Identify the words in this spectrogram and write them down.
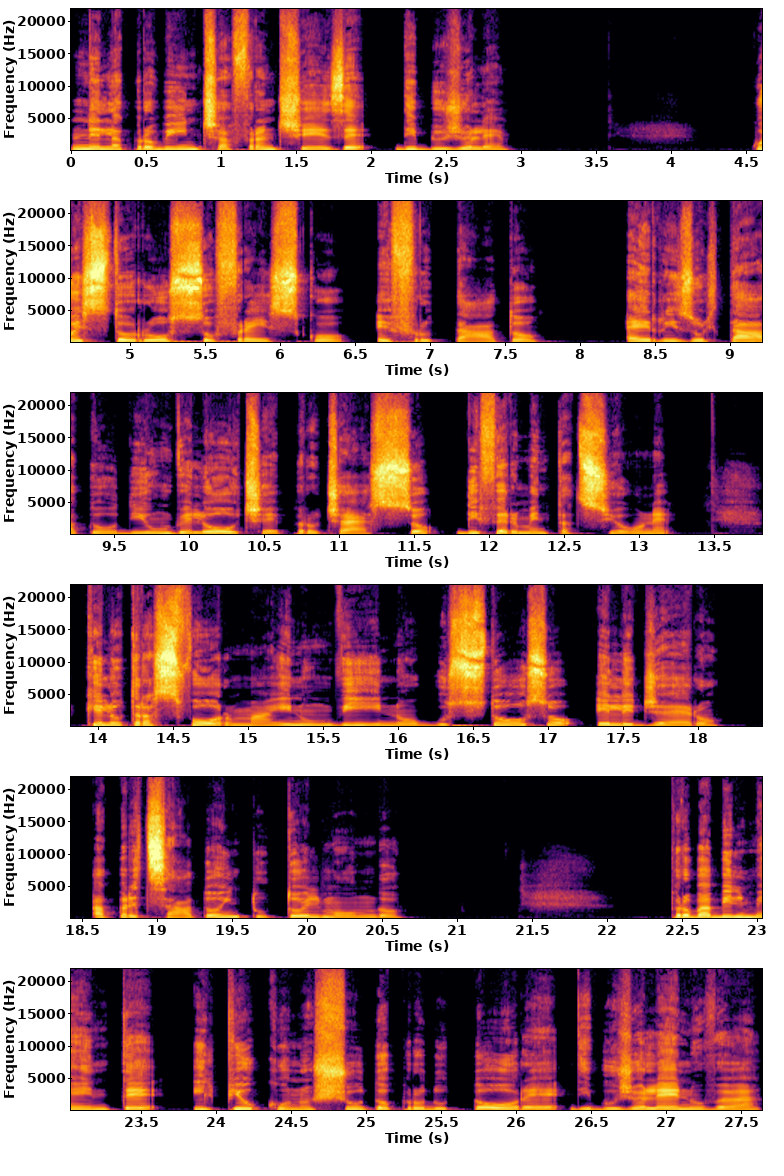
nella provincia francese di Beaujolais. Questo rosso fresco e fruttato è il risultato di un veloce processo di fermentazione che lo trasforma in un vino gustoso e leggero, apprezzato in tutto il mondo. Probabilmente il più conosciuto produttore di Beaujolais Nouveau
